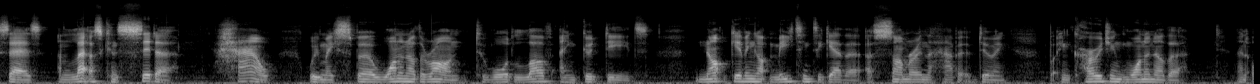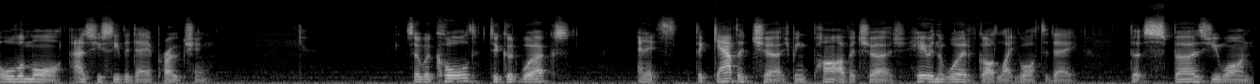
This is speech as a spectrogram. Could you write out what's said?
says, And let us consider how we may spur one another on toward love and good deeds, not giving up meeting together as some are in the habit of doing, but encouraging one another, and all the more as you see the day approaching. So we're called to good works, and it's the gathered church, being part of a church, hearing the word of God like you are today, that spurs you on.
